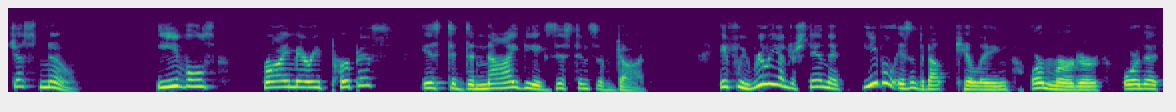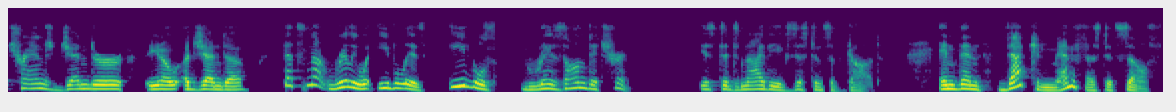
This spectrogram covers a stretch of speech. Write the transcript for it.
Just know evil's primary purpose is to deny the existence of God if we really understand that evil isn't about killing or murder or the transgender, you know, agenda, that's not really what evil is. Evil's raison d'etre is to deny the existence of God. And then that can manifest itself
